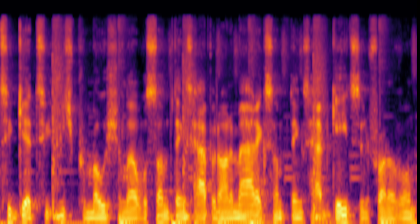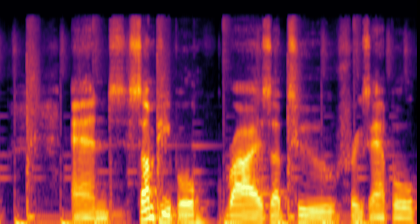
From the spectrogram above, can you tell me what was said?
to get to each promotion level. Some things happen automatic, some things have gates in front of them, and some people rise up to, for example,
